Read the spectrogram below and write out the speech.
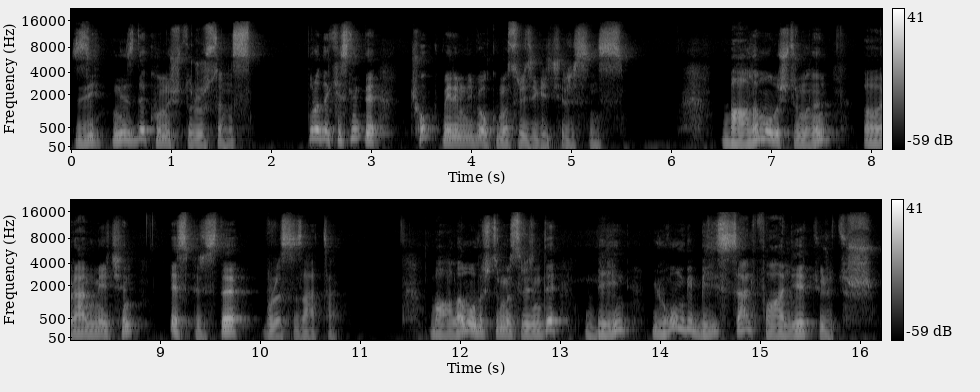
zihninizde konuşturursanız, burada kesinlikle çok verimli bir okuma süreci geçirirsiniz. Bağlam oluşturmanın öğrenme için esprisi de burası zaten. Bağlam oluşturma sürecinde beyin yoğun bir bilişsel faaliyet yürütür.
